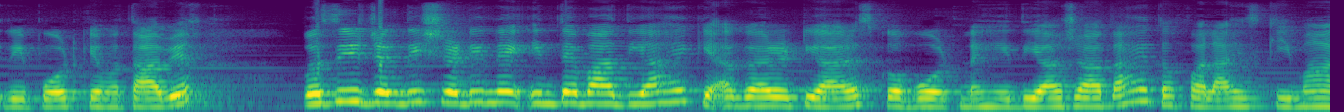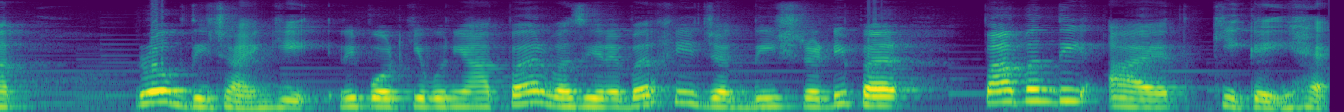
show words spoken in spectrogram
رپورٹ کے مطابق وزیر جگدیش ریڈی نے انتباہ دیا ہے کہ اگر ٹی آر ایس کو ووٹ نہیں دیا جاتا ہے تو فلاحی اسکیمات روک دی جائیں گی۔ رپورٹ کی بنیاد پر وزیر برقی جگدیش ریڈی پر پابندی عائد کی گئی ہے۔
